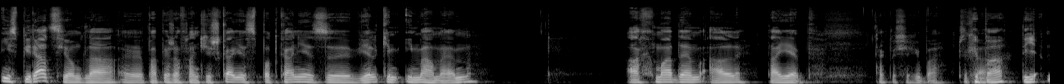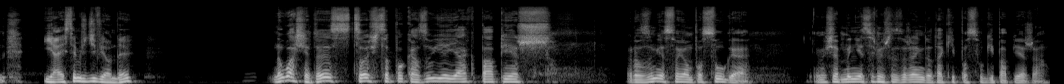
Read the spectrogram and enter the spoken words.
inspiracją dla e, papieża Franciszka jest spotkanie z wielkim imamem Ahmadem al-Tayeb. Tak to się chyba czyta. Chyba. Ja, ja jestem zdziwiony. No właśnie, to jest coś, co pokazuje, jak papież rozumie swoją posługę. Myślę, że my nie jesteśmy przyzwyczajeni do takiej posługi papieża.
